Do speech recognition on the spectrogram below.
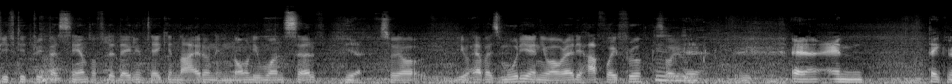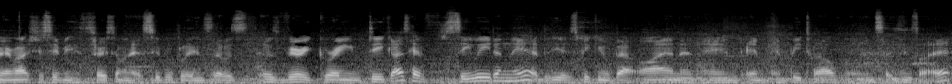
53% of the daily intake in iron in only one serve. Yeah. So you, you have a smoothie and you're already halfway through. So mm. you, Yeah. And, and thank you very much. You sent me through some of that super blends. It was it was very green. Do you guys have seaweed in there? You're speaking about iron and, and, and, and B12 and so- things like that.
